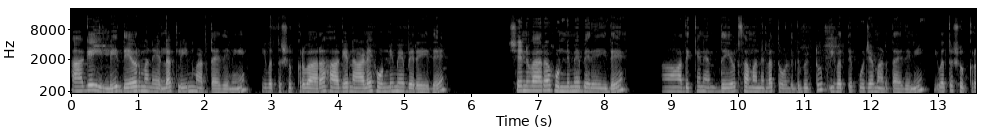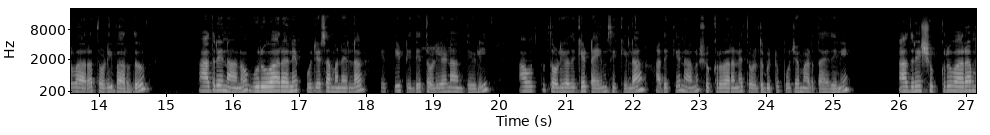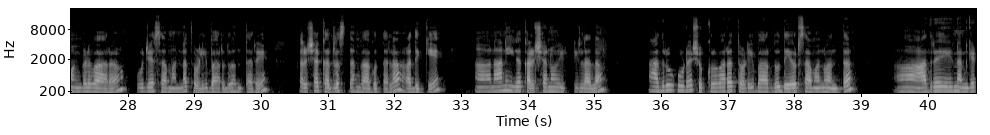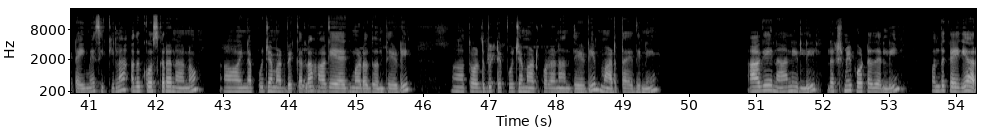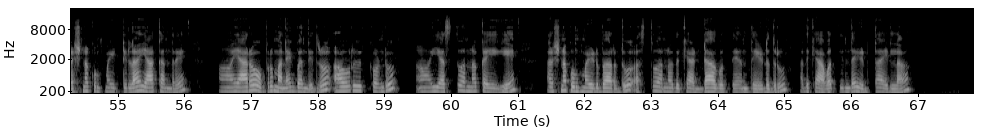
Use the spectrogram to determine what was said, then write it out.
ಹಾಗೆ ಇಲ್ಲಿ ದೇವ್ರ ಮನೆಯೆಲ್ಲ ಕ್ಲೀನ್ ಮಾಡ್ತಾ ಇದ್ದೀನಿ. ಇವತ್ತು ಶುಕ್ರವಾರ, ಹಾಗೆ ನಾಳೆ ಹುಣ್ಣಿಮೆ ಬೇರೆ ಇದೆ. ಶನಿವಾರ ಹುಣ್ಣಿಮೆ ಬೇರೆ ಇದೆ. ಅದಕ್ಕೆ ನಾನು ದೇವ್ರ ಸಾಮಾನೆಲ್ಲ ತೊಳೆದು ಬಿಟ್ಟು ಇವತ್ತೇ ಪೂಜೆ ಮಾಡ್ತಾ ಇದ್ದೀನಿ. ಇವತ್ತು ಶುಕ್ರವಾರ ತೊಳಿಬಾರ್ದು. ಆದರೆ ನಾನು ಗುರುವಾರನೇ ಪೂಜೆ ಸಾಮಾನೆಲ್ಲ ಎತ್ತಿಟ್ಟಿದ್ದೆ, ತೊಳೆಯೋಣ ಅಂಥೇಳಿ ಆವತ್ತು ತೊಳೆಯೋದಕ್ಕೆ ಟೈಮ್ ಸಿಕ್ಕಿಲ್ಲ. ಅದಕ್ಕೆ ನಾನು ಶುಕ್ರವಾರನೇ ತೊಳೆದುಬಿಟ್ಟು ಪೂಜೆ ಮಾಡ್ತಾ ಇದ್ದೀನಿ. ಆದರೆ ಶುಕ್ರವಾರ, ಮಂಗಳವಾರ ಪೂಜೆ ಸಾಮಾನನ್ನ ತೊಳಿಬಾರ್ದು ಅಂತಾರೆ. ಕಲಶ ಕದಲಿಸ್ದಂಗೆ ಆಗುತ್ತಲ್ಲ, ಅದಕ್ಕೆ. ನಾನೀಗ ಕಲಶನೂ ಇಟ್ಟಿಲ್ಲಲ್ಲ. ಆದರೂ ಕೂಡ ಶುಕ್ರವಾರ ತೊಳಿಬಾರ್ದು ದೇವ್ರ ಸಾಮಾನು ಅಂತ. ಆದರೆ ನನಗೆ ಟೈಮೇ ಸಿಕ್ಕಿಲ್ಲ. ಅದಕ್ಕೋಸ್ಕರ ನಾನು ಇನ್ನು ಪೂಜೆ ಮಾಡಬೇಕಲ್ಲ, ಹಾಗೆ ಹೇಗೆ ಮಾಡೋದು ಅಂತೇಳಿ ತೊಳೆದ್ಬಿಟ್ಟೆ ಪೂಜೆ ಮಾಡ್ಕೊಳ್ಳೋಣ ಅಂತೇಳಿ ಮಾಡ್ತಾಯಿದ್ದೀನಿ ಹಾಗೆ ನಾನಿಲ್ಲಿ ಲಕ್ಷ್ಮೀ ಫೋಟೋದಲ್ಲಿ ಒಂದು ಕೈಗೆ ಅರಶಿನ ಕುಂಕುಮ ಇಟ್ಟಿಲ್ಲ. ಯಾಕಂದರೆ ಯಾರೋ ಒಬ್ಬರು ಮನೆಗೆ ಬಂದಿದ್ದರು ಅವರು ಇದ್ಕೊಂಡು ಈ ಅಸ್ತು ಅನ್ನೋ ಕೈಗೆ ಅರಶಿನ ಕುಂಕುಮ ಇಡಬಾರ್ದು. ಅಸ್ತು ಅನ್ನೋದಕ್ಕೆ ಅಡ್ಡ ಆಗುತ್ತೆ ಅಂತ ಹೇಳಿದ್ರು. ಅದಕ್ಕೆ ಆವತ್ತಿಂದ ಇಡ್ತಾ ಇಲ್ಲ.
